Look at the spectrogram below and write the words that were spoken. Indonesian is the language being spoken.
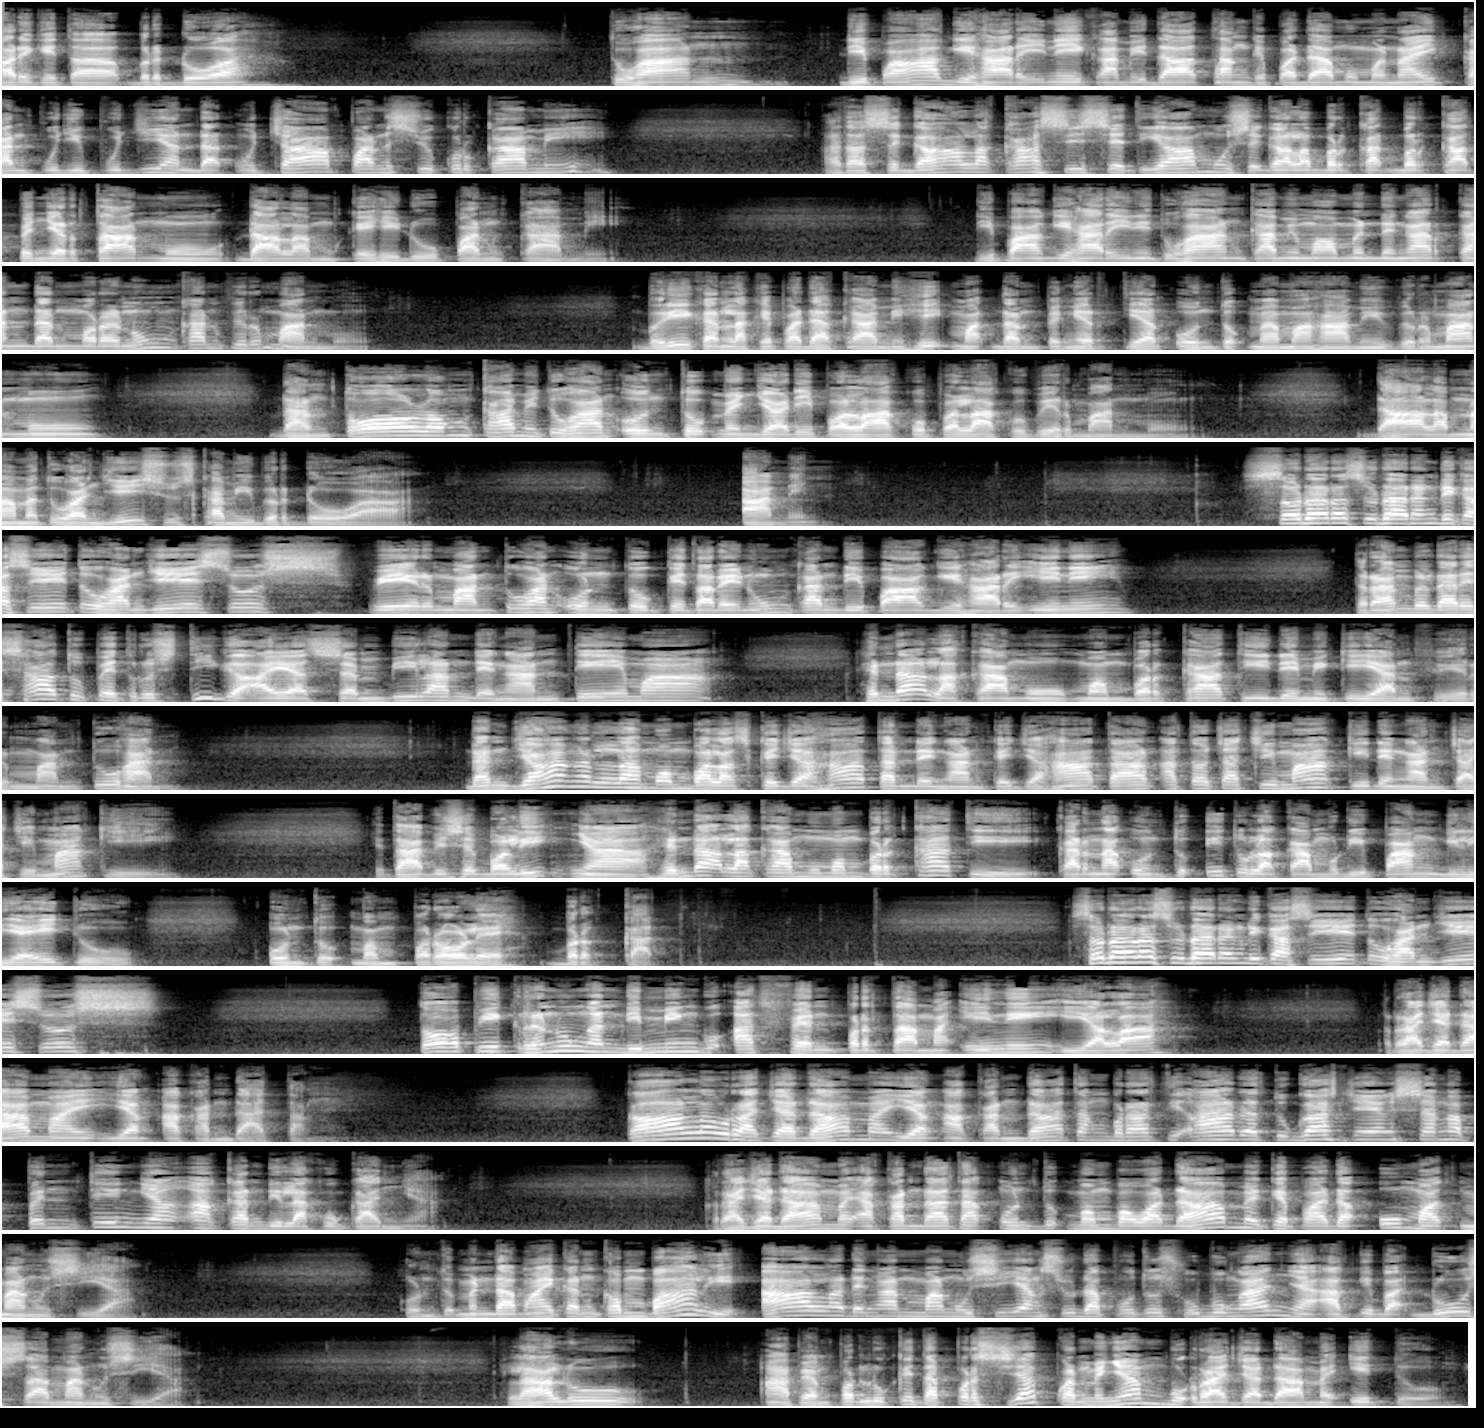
mari kita berdoa. Tuhan, di pagi hari ini kami datang kepadamu menaikkan puji-pujian dan ucapan syukur kami atas segala kasih setiamu, segala berkat-berkat penyertaanmu dalam kehidupan kami. Di pagi hari ini Tuhan kami mau mendengarkan dan merenungkan firmanmu. mu Berikanlah kepada kami hikmat dan pengertian untuk memahami firman-Mu, dan tolong kami Tuhan untuk menjadi pelaku-pelaku firman-Mu. Dalam nama Tuhan Yesus kami berdoa. Amin. Saudara-saudara yang dikasihi Tuhan Yesus, firman Tuhan untuk kita renungkan di pagi hari ini terambil dari 1 Petrus 3 ayat 9 dengan tema Hendaklah kamu memberkati demikian firman Tuhan. Dan janganlah membalas kejahatan dengan kejahatan atau caci maki dengan caci maki tetapi sebaliknya, hendaklah kamu memberkati, karena untuk itulah kamu dipanggil, yaitu untuk memperoleh berkat. Saudara-saudara yang dikasihi Tuhan Yesus, topik renungan di minggu Advent pertama ini ialah Raja Damai yang akan datang. Kalau Raja Damai yang akan datang berarti ada tugasnya yang sangat penting yang akan dilakukannya. Raja damai akan datang untuk membawa damai kepada umat manusia. Untuk mendamaikan kembali Allah dengan manusia yang sudah putus hubungannya akibat dosa manusia. Lalu, apa yang perlu kita persiapkan menyambut Raja Damai itu?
